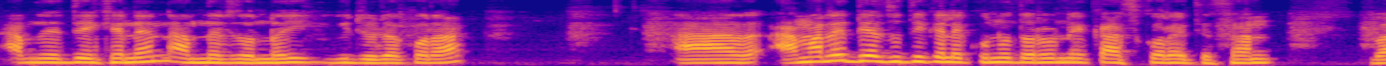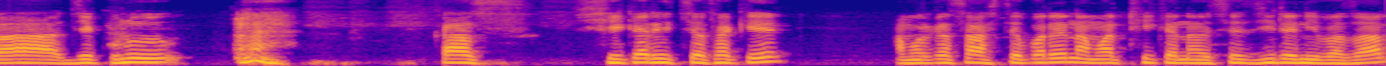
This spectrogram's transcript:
আপনি দেখে নেন আপনার জন্যই ভিডিওটা করা। আর আমারে দিয়ে যদি গেলে কোনো ধরনের কাজ করাইতে চান বা যে কোনো কাজ শেখার ইচ্ছা থাকে, আমার কাছে আসতে পারেন। আমার ঠিকানা হচ্ছে জিরানি বাজার,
